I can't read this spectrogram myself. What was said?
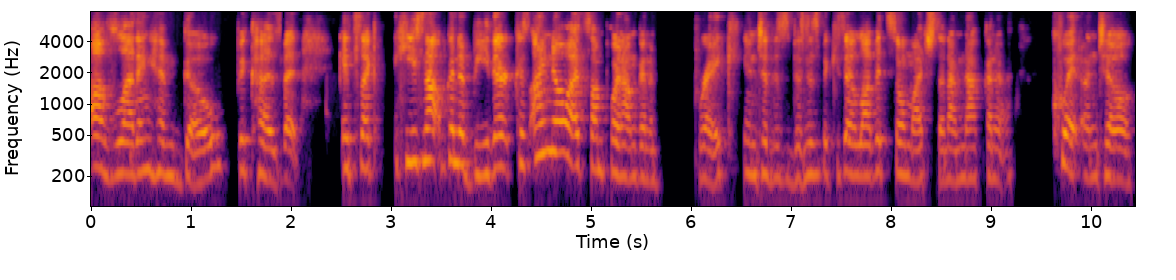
of letting him go because but it's like he's not going to be there. Because I know at some point I'm going to break into this business because I love it so much that I'm not going to quit until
